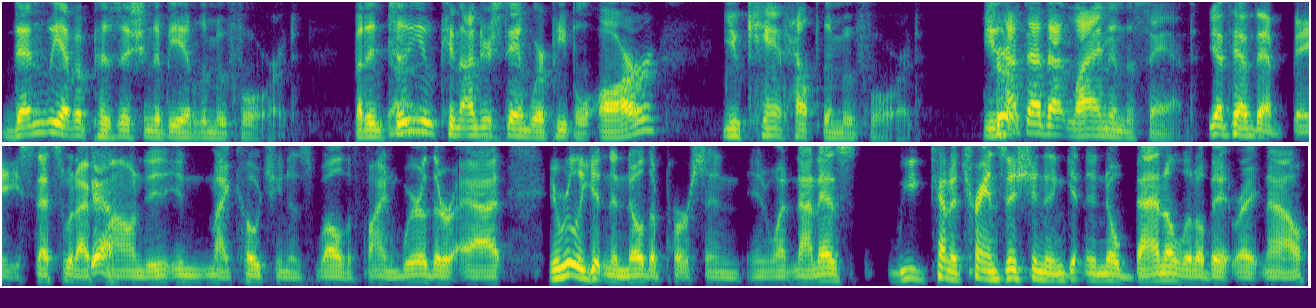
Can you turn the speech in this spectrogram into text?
Then we have a position to be able to move forward. But until yeah. you can understand where people are, you can't help them move forward. You sure. have to have that line in the sand. You have to have that base. That's what I yeah. found in, in, my coaching as well to find where they're at and really getting to know the person and whatnot. As we kind of transition and getting to know Ben a little bit right now.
